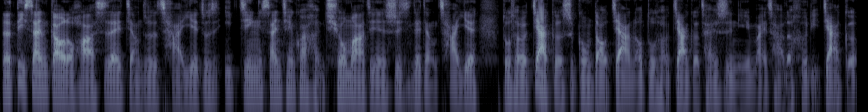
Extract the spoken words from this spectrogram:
那第三高的话是在讲，就是茶叶，就是一斤三千块很秋吗？这件事情在讲茶叶多少的价格是公道价，然后多少价格才是你买茶的合理价格。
